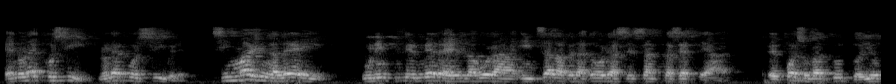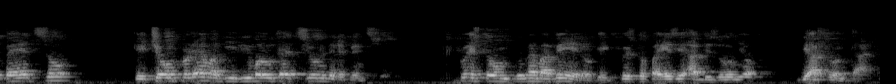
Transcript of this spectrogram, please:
E non è così, non è possibile. Si immagina lei un'infermiera che lavora in sala operatoria a 67 anni e poi soprattutto io penso che c'è un problema di rivalutazione delle pensioni. Questo è un problema vero che questo Paese ha bisogno di affrontare.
